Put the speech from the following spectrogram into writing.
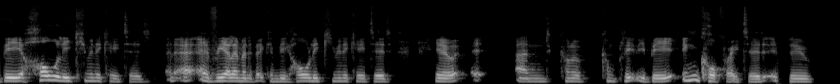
be wholly communicated, and every element of it can be wholly communicated, you know, and kind of completely be incorporated into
